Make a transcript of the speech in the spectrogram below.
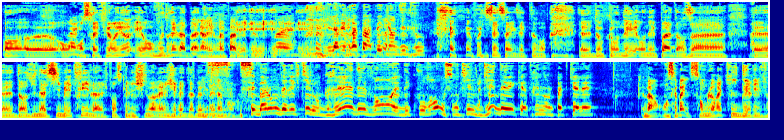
on, serait furieux et on voudrait l'abattre. Il n'arriverait pas à Pékin. Il n'arriverait pas à Pékin, dites-vous. oui, c'est ça exactement. donc on on n'est pas dans, un, euh, dans une asymétrie là. Je pense que les Chinois réagiraient de la même manière. Ces ballons dérivent-ils au gré des vents et des courants ou sont-ils guidés, Catherine, dans le Pas-de-Calais? Eh ben, on ne sait pas, il semblerait qu'ils dérivent.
